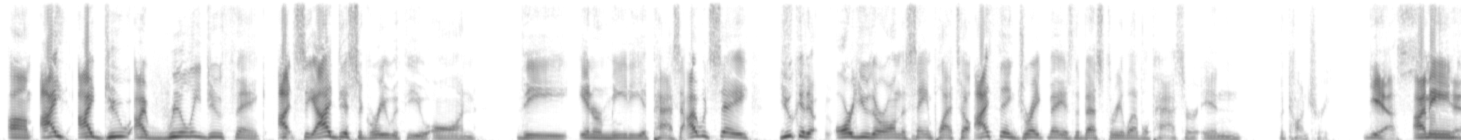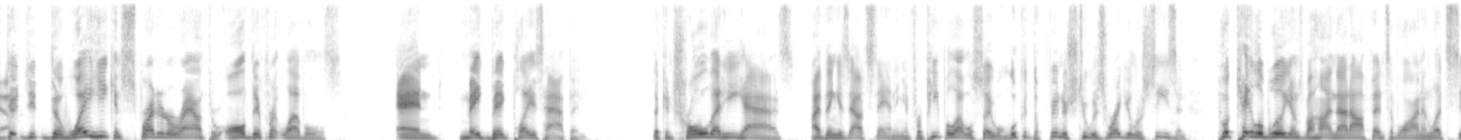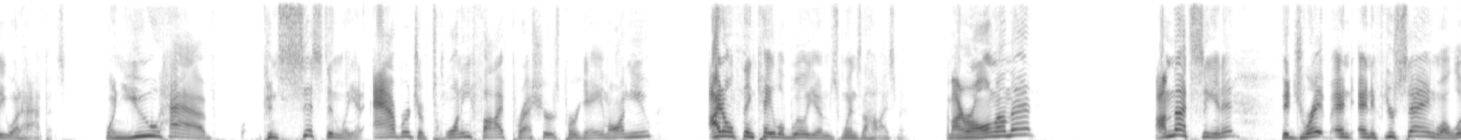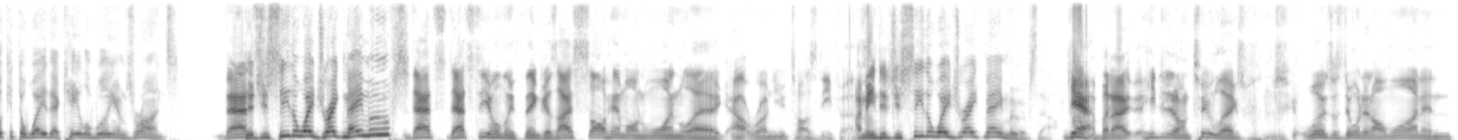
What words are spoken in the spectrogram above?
um, I I do I really do think I see I disagree with you on the intermediate pass. I would say you could argue they're on the same plateau. I think Drake Maye is the best three level passer in the country. Yes. I mean, Yeah. d- d- the way he can spread it around through all different levels and make big plays happen, the control that he has, I think, is outstanding. And for people that will say, well, look at the finish to his regular season, put Caleb Williams behind that offensive line and let's see what happens. When you have consistently an average of 25 pressures per game on you, I don't think Caleb Williams wins the Heisman. Am I wrong on that? I'm not seeing it. Did and and if you're saying, well, look at the way that Caleb Williams runs, That's Did you see the way Drake Maye moves? That's that's the only thing because I saw him on one leg outrun Utah's defense. I mean, did you see the way Drake Maye moves though? yeah, but I he did it on two legs. Williams was doing it on one, and,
